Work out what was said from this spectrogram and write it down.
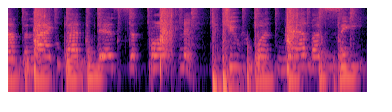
Nothing like that disappointment that you would never see.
